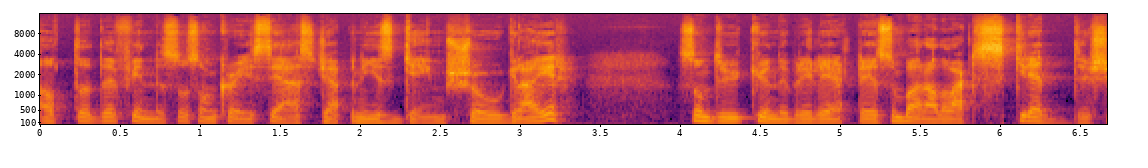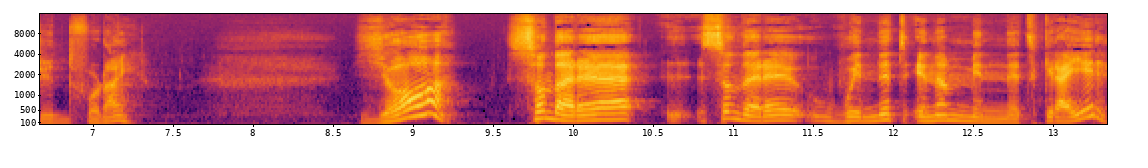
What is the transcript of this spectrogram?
at det finnes noe sånn crazy ass Japanese gameshow-greier som du kunne briljert i, som bare hadde vært skreddersydd for deg. Ja! Sånn derre sånn der win it in a minute-greier.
